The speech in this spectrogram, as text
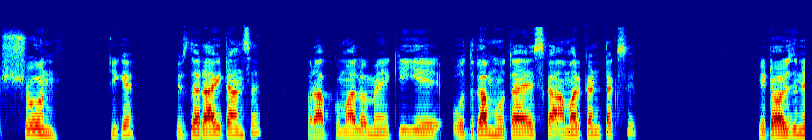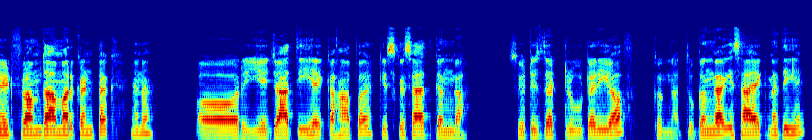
शोन ठीक है? इज़ द राइट आंसर और आपको मालूम है कि ये उद्गम होता है इसका अमरकंटक से। It originate from the Amarkantak है ना? और ये जाती है कहाँ पर? किसके साथ? Ganga. So it is the tributary of Ganga. तो गंगा की सहायक नदी है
